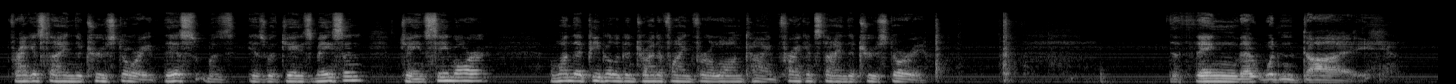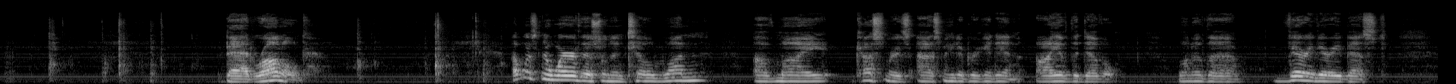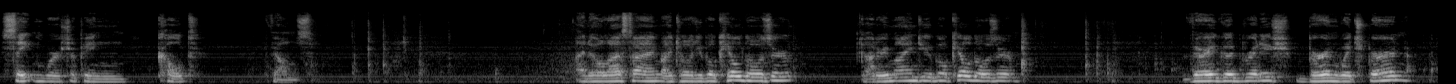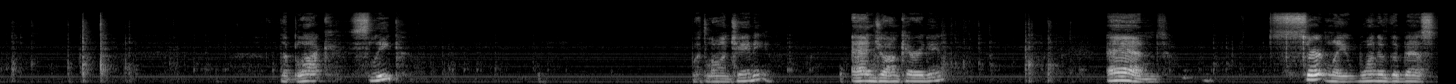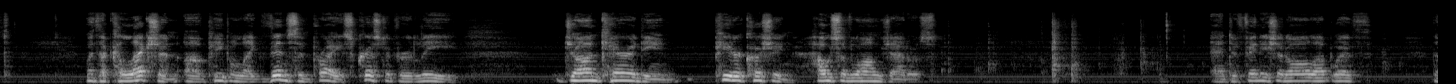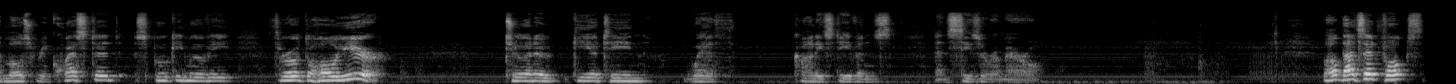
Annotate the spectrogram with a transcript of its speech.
Frankenstein: The True Story. This was is with James Mason, Jane Seymour, one that people have been trying to find for a long time. Frankenstein: The True Story. The thing that wouldn't die. Bad Ronald. I wasn't aware of this one until one of my customers asked me to bring it in. Eye of the Devil, one of the very, very best Satan worshiping cult films. I know last time I told you about Killdozer. Got to remind you about Killdozer. Very good British. Burn Witch Burn. The Black Sleep with Lon Chaney and John Carradine. And certainly one of the best with a collection of people like Vincent Price, Christopher Lee, John Carradine, Peter Cushing, House of Long Shadows. And to finish it all up with the most requested spooky movie throughout the whole year, Two in a Guillotine with Connie Stevens and Cesar Romero. Well, that's it, folks.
